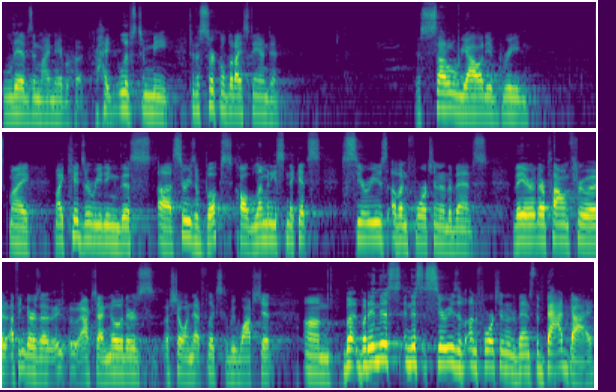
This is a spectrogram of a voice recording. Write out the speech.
lives in my neighborhood, right? Lives to me, to the circle that I stand in. The subtle reality of greed. My, my kids are reading this uh, series of books called Lemony Snicket's Series of Unfortunate Events. They're, they're plowing through it. I think there's a, actually, I know there's a show on Netflix because we watched it. Um, but but in, this, in this series of unfortunate events, the bad guy,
